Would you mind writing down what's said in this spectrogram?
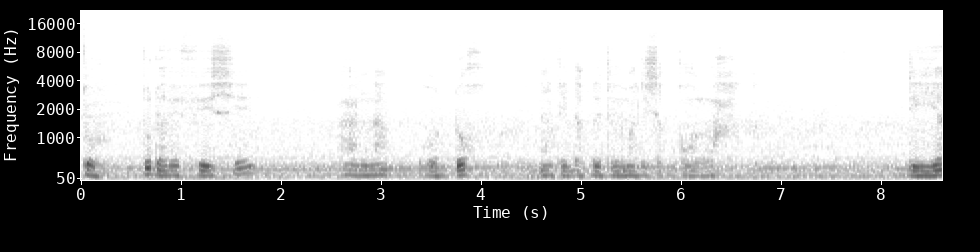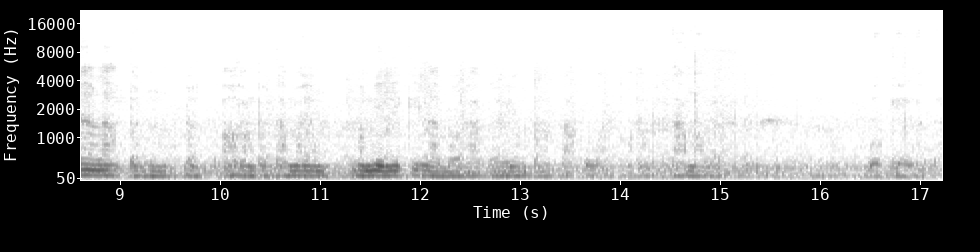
Tuh tuh dari visi anak bodoh yang tidak diterima di sekolah dialah pen, orang pertama yang memiliki laboratorium pengetahuan orang pertama gokil tuh?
